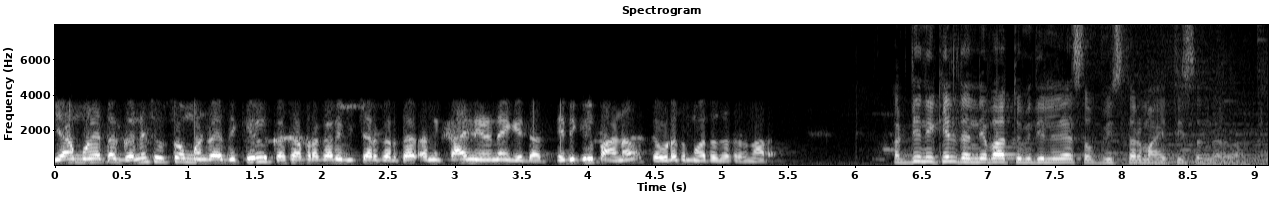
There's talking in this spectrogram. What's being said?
यामुळे आता गणेशोत्सव मंडळ देखील कशा प्रकारे विचार करतात आणि काय निर्णय घेतात हे देखील पाहणं तेवढंच महत्वाचं ठरणार आहे. अगदी निखिल धन्यवाद तुम्ही दिलेल्या सविस्तर माहिती संदर्भात.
